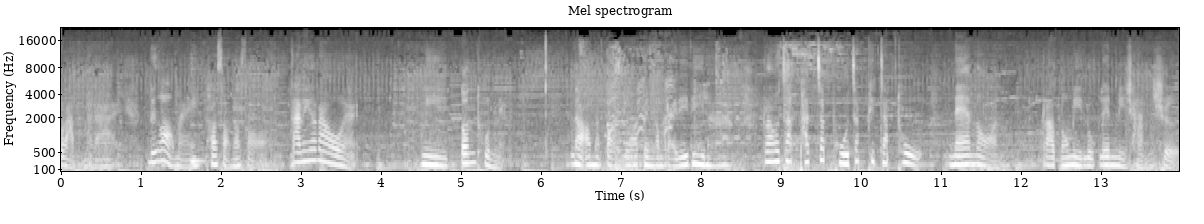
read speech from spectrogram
กลับมาได้ นึกออกไหม พอสอนสอการที่เราเนี่ยมีต้นทุนเนี่ย เราเอามาต่อยอดเป็นกำไรได้ดีมาก เราจับพัดจับผูจับผิดจับถูกแน่นอน เราต้องมีลูกเล่นมีชั้นเชิง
